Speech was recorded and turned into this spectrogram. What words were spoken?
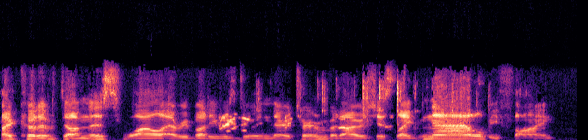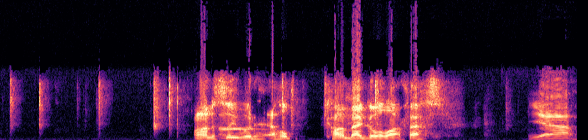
I could have done this while everybody was doing their turn, but I was just like, nah, it'll be fine. Honestly, Uh, would help combat go a lot faster. Yeah.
